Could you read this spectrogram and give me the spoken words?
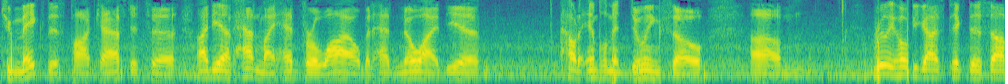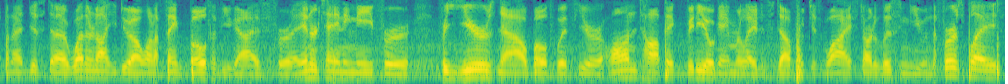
to make this podcast. It's an idea I've had in my head for a while, but had no idea how to implement doing so. Um, really hope you guys pick this up and i just uh, whether or not you do i want to thank both of you guys for entertaining me for for years now both with your on topic video game related stuff which is why i started listening to you in the first place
